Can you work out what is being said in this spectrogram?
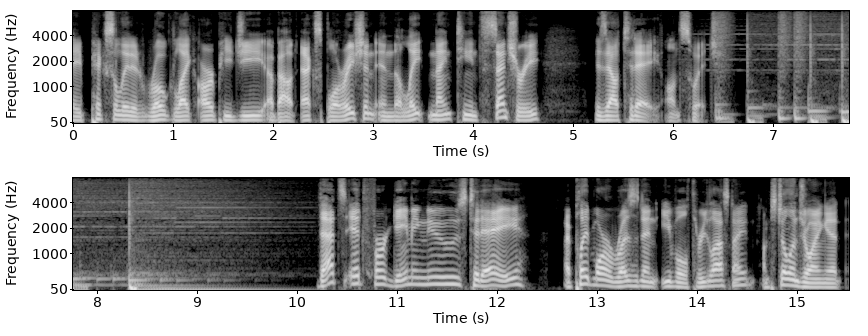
a pixelated roguelike RPG about exploration in the late 19th century, is out today on Switch. That's it for gaming news today. I played more Resident Evil 3 last night. I'm still enjoying it.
